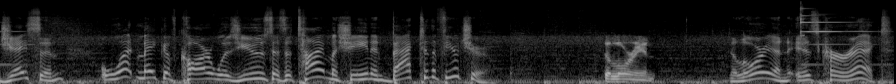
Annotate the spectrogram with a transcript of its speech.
Jason, what make of car was used as a time machine in Back to the Future? DeLorean. DeLorean is correct.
